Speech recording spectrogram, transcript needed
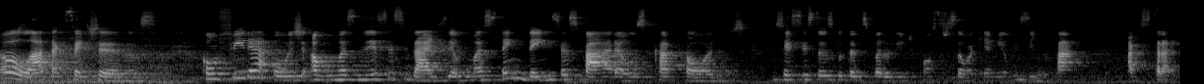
Olá, taxetianos! Confira hoje algumas necessidades e algumas tendências para os cartórios. Não sei se vocês estão escutando esse barulhinho de construção aqui, é meu vizinho, tá? Abstrai.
